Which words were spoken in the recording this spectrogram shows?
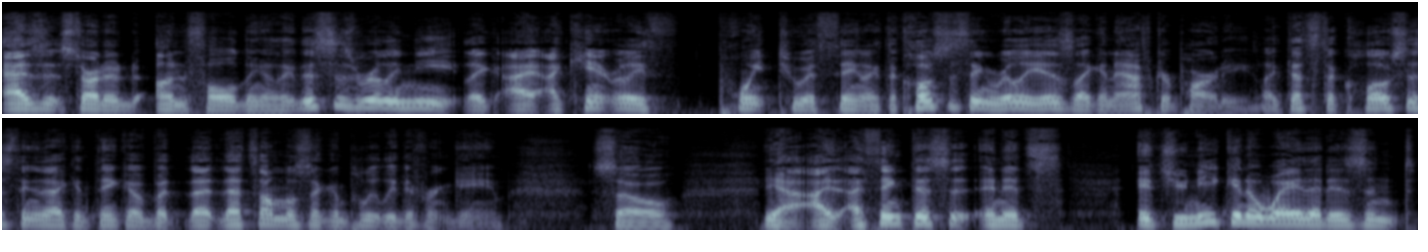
as it started unfolding, I was like, this is really neat. Like I I can't really th- point to a thing. Like the closest thing really is like an after party. Like that's the closest thing that I can think of, but that that's almost a completely different game. So yeah, I I think this and it's it's unique in a way that isn't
